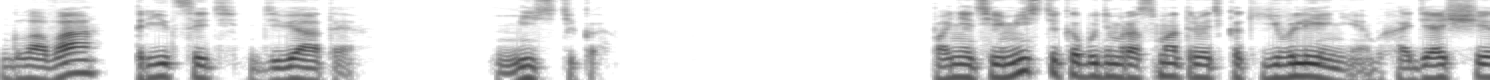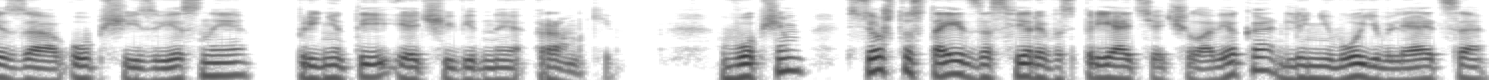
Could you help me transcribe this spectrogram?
Глава 39. Мистика. Понятие мистика будем рассматривать как явление, выходящее за общеизвестные, принятые и очевидные рамки. В общем, все, что стоит за сферой восприятия человека, для него является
